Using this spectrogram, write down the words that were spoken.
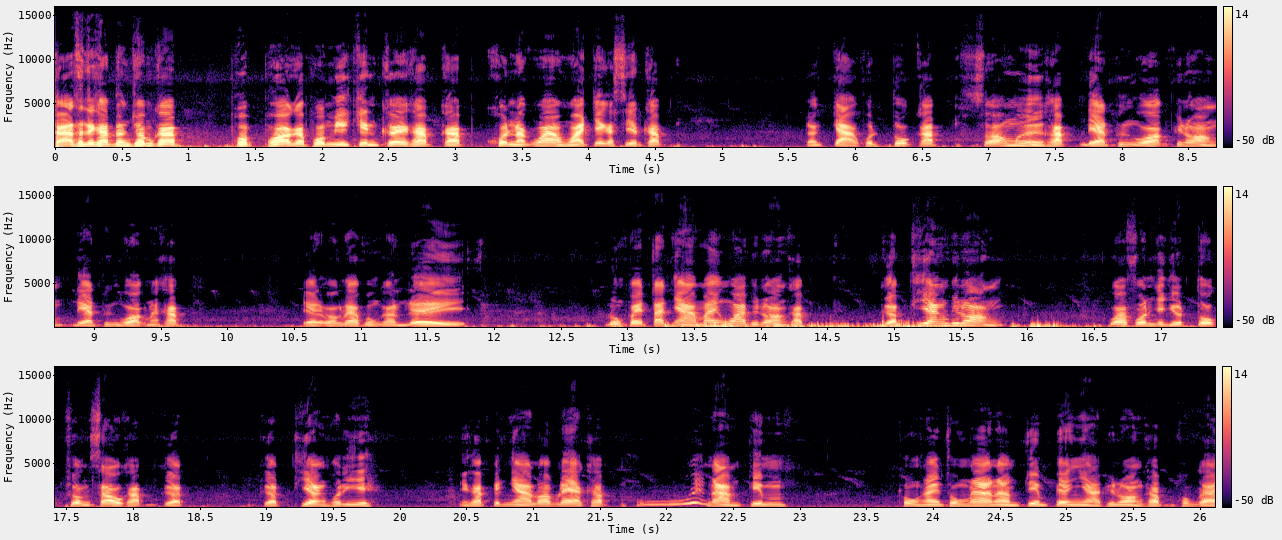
ครับสวัสดีครับท่านผู้ชมครับ พบพ่อกับผมอีกเช่นเคยครับกับคนนักว่าหัวใจเกษตรครับ หลังจากฝนตกครับสองมือครับ แดดเพิ่งออกพี่น้องแดดเพิ่งออกนะครับ แดดออกแล้วผมกันเลยลงไปตัดหญ้าไม้ว่าพี่น้องครับ เกือบเที่ยงพี่น้อง ว่าฝนจะหยุดตกช่วงเช้าครับ เกือบเกือบเที่ยงพอดีนี่ครับ เป็นหญ้ารอบแรกครับอุ้ยน้ำเต็มทงไฮทงหน้าน้ำเต็มแปลงหญ้าพี่น้องครับ ผมกะ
